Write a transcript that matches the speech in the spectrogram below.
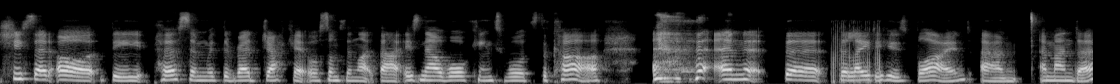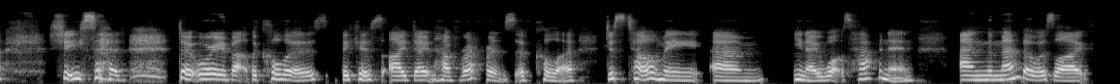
she said, Oh, the person with the red jacket or something like that is now walking towards the car. and the the lady who's blind, um, Amanda, she said, Don't worry about the colours because I don't have reference of colour. Just tell me um, you know, what's happening. And the member was like,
